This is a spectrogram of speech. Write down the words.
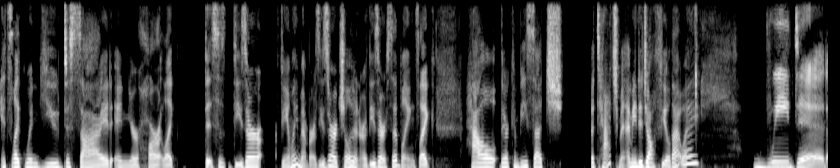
It's like when you decide in your heart, like this is these are family members, these are our children, or these are our siblings. Like how there can be such attachment. I mean, did y'all feel that way? We did.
